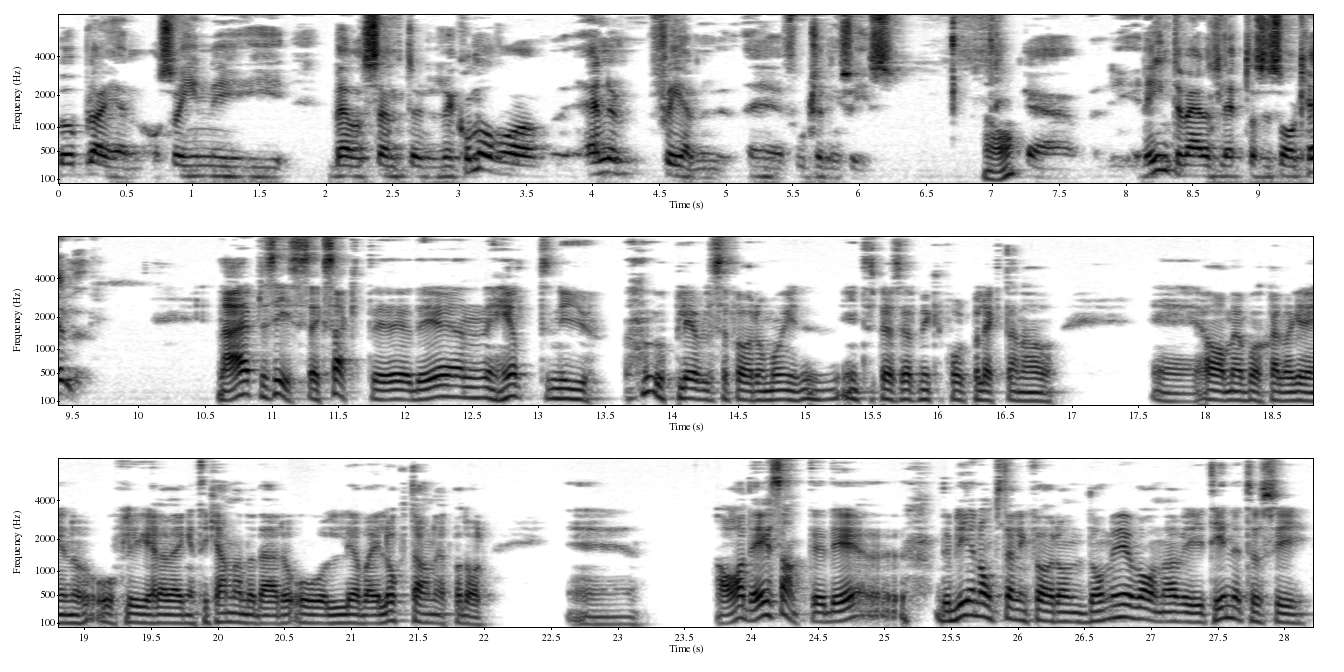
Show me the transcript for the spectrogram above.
bubbla igen och så in i, i Bell Center. Det kommer att vara ännu fler nu eh, fortsättningsvis. Ja. Eh, det är inte världens lättaste sak heller. Nej, precis. Exakt. Det, det, är en helt ny upplevelse för dem och inte speciellt mycket folk på läktarna. Och, eh, ja, med bara själva grejen och flyga hela vägen till Kanada där och leva i lockdown ett par dagar. Eh, Ja, det är sant. Det, det, det, blir en omställning för dem. De är ju vana vid tinnitus i,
